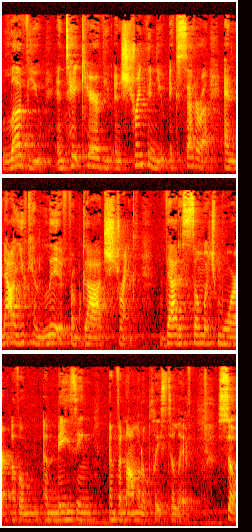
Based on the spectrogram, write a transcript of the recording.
love you and take care of you and strengthen you, etc. And now you can live from God's strength. That is so much more of an amazing and phenomenal place to live. So,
